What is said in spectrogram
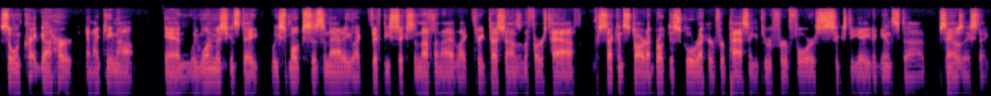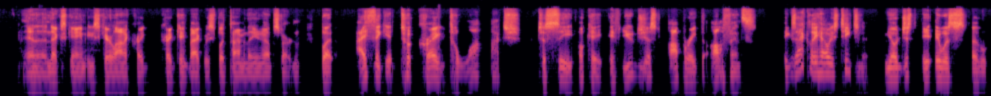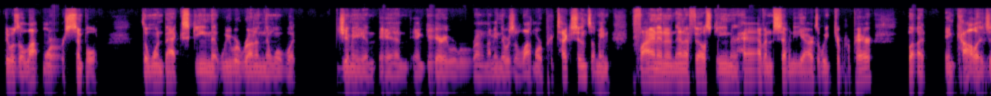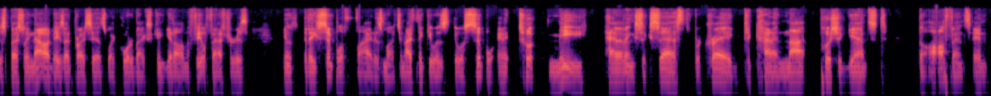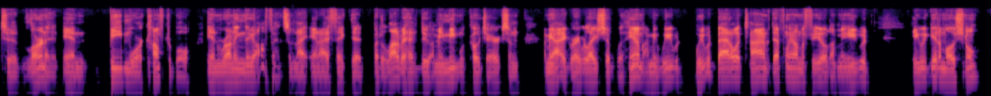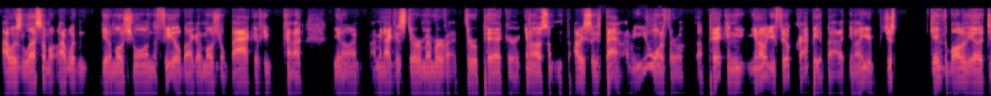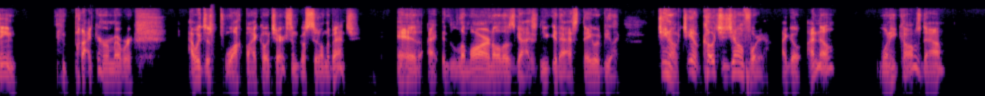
So when Craig got hurt and I came out and we won Michigan State, we smoked Cincinnati like 56 to nothing. I had like three touchdowns in the first half. For second start, I broke the school record for passing through for 468 against uh, San Jose State. And the next game, East Carolina, Craig Craig came back. We split time, and they ended up starting. But I think it took Craig to watch to see, okay, if you just operate the offense exactly how he's teaching it, you know, just it, it was a, it was a lot more simple, the one back scheme that we were running than what Jimmy and and and Gary were running. I mean, there was a lot more protections. I mean, fine in an NFL scheme and having 70 yards a week to prepare, but in college, especially nowadays, I'd probably say that's why quarterbacks can get on the field faster. Is you know they simplify it as much. And i think it was it was simple and it took me having success for craig to kind of not push against the offense and to learn it and be more comfortable in running the offense. And i and i think that but a lot of it had to do i mean meeting with coach erickson i mean i had a great relationship with him. I mean we would we would battle at times definitely on the field. I mean he would he would get emotional I was less, emo- I wouldn't get emotional on the field, but I got emotional back if he kind of, you know, I, I mean, I can still remember if I threw a pick or, you know, something obviously is bad. I mean, you don't want to throw a, pick and, you, you know, you feel crappy about it. You know, you just gave the ball to the other team. but I can remember I would just walk by Coach Erickson, go sit on the bench. And, I, and Lamar and all those guys, and you could ask, they would be like, Gino, Gino, coach is yelling for you. I go, I know. When he calms down,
